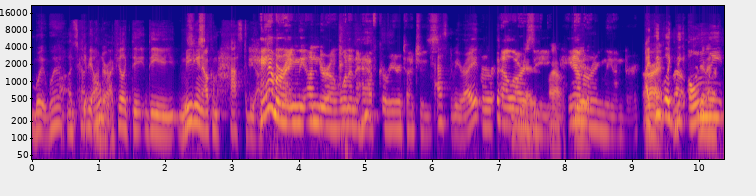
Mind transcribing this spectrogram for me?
Wait, what? Uh, it's got to be under. over I feel like the the median outcome has to be under. Hammering the under on one and a half career touches Has to be right. for LRZ. wow, you're- Hammering the under. I All think like well, the only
